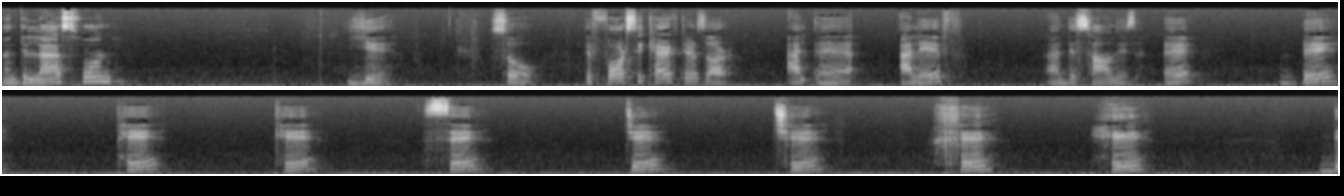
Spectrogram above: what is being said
and the last one yeah so the Farsi characters are al, uh, alef and the sound is e b p k s j ch kh ه د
